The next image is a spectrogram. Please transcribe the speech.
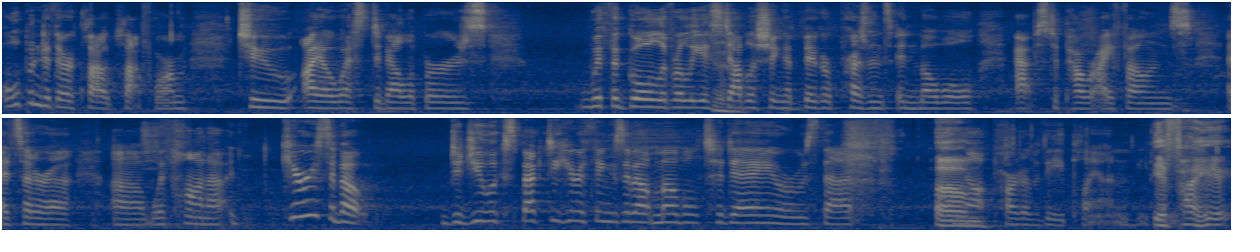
opened their cloud platform to iOS developers with the goal of really establishing a bigger presence in mobile apps to power iPhones, et cetera, uh, with HANA. Curious about, did you expect to hear things about mobile today, or was that not part of the plan? If I,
